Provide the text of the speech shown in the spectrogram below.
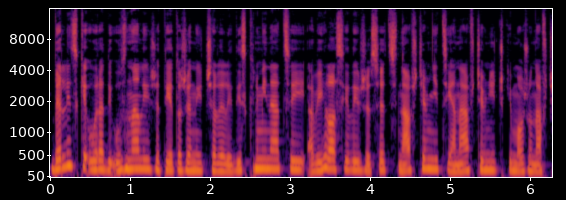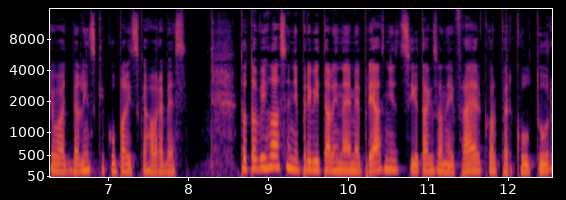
Berlínske úrady uznali, že tieto ženy čelili diskriminácii a vyhlásili, že všetci návštevníci a návštevníčky môžu navštevovať berlínske kúpaliska Horebes. Toto vyhlásenie privítali najmä priaznici tzv. Freierkörper kultúr,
